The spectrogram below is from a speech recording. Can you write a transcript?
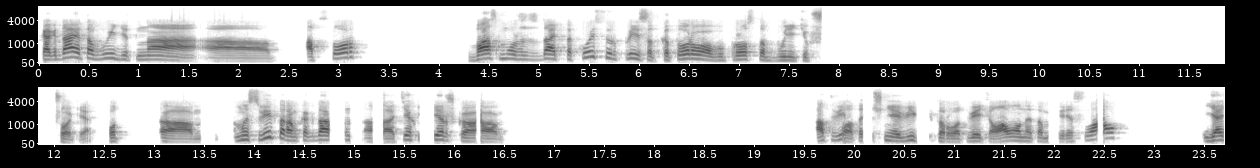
когда это выйдет на э, App Store, вас может ждать такой сюрприз, от которого вы просто будете в шоке. Вот э, мы с Виктором, когда э, техподдержка ответил, а точнее Виктору ответил, а он это переслал. Я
